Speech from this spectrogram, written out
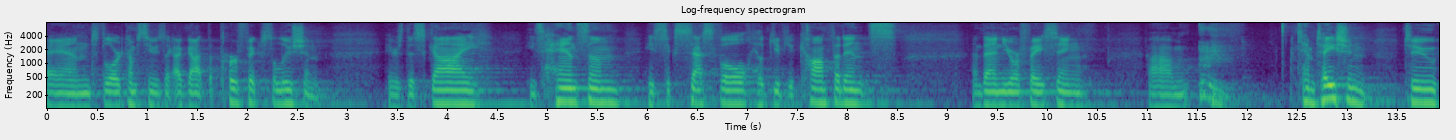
and the Lord comes to you, He's like, I've got the perfect solution. Here's this guy He's handsome, he's successful, he'll give you confidence. And then you're facing um, temptation to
